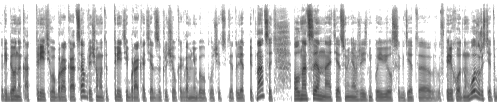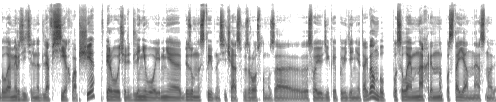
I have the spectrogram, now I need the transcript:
ребенок от третьего брака отца, причем этот третий брак отец заключил, когда мне было, получается, где-то лет 15. Полноценно отец у меня в жизни появился где-то в переходном возрасте. Это было омерзительно для всех вообще, в первую очередь для него, и мне безумно стыдно сейчас взрослому за свое дикое поведение. Тогда он был посылаем нахрен на постоянной основе.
